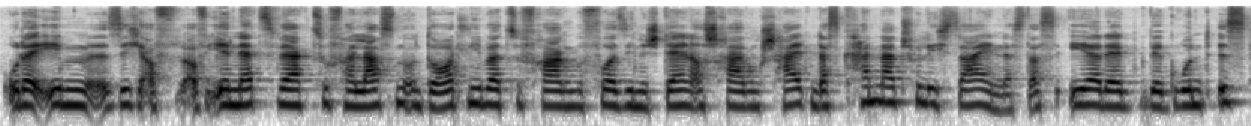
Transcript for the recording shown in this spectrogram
oder eben sich auf, auf ihr Netzwerk zu verlassen und dort lieber zu fragen, bevor sie eine Stellenausschreibung schalten. Das kann natürlich sein, dass das eher der, der Grund ist.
